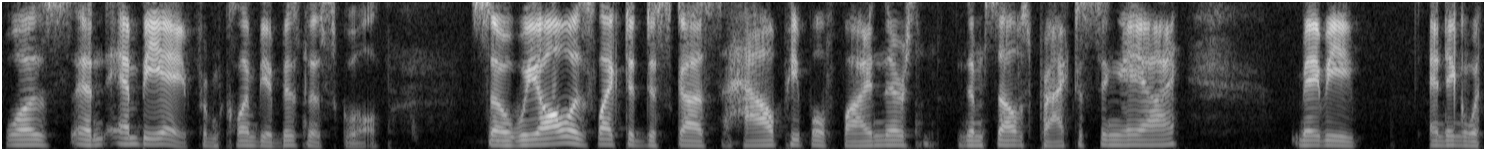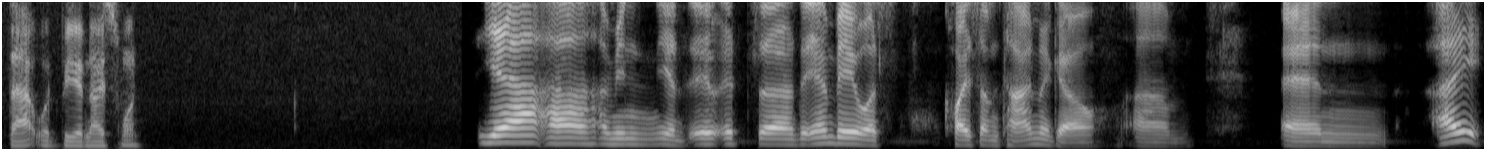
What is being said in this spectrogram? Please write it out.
was an MBA from Columbia Business School. So we always like to discuss how people find their themselves practicing AI. Maybe ending with that would be a nice one. Yeah, uh, I mean, yeah, it, it's uh, the MBA was quite some time ago, um, and I,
